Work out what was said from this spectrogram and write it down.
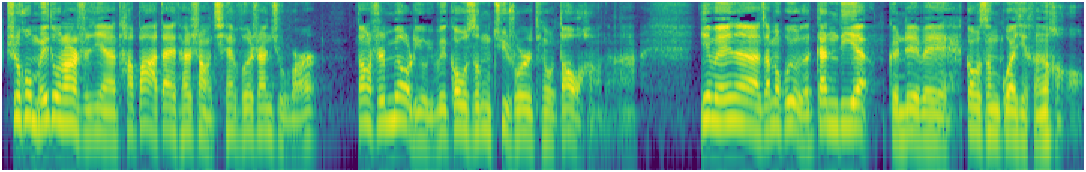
之后没多长时间，他爸带他上千佛山去玩当时庙里有一位高僧，据说是挺有道行的啊。因为呢，咱们鬼友的干爹跟这位高僧关系很好，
